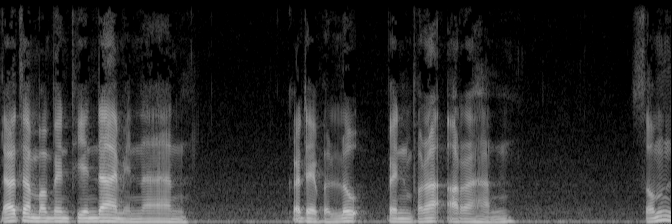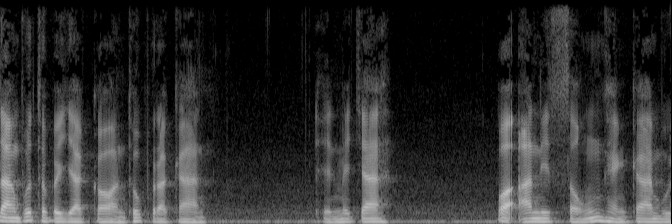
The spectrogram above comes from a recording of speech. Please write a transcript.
แล้วทำบำเพ็ญเพียรได้ไม่นาน ก็ได้บรรลุเป็นพระอรหันต์สมดังพุทธปยากรทุกประการ เห็นไหมจ๊ะ ว่าอานิสงส์แห่งการบู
